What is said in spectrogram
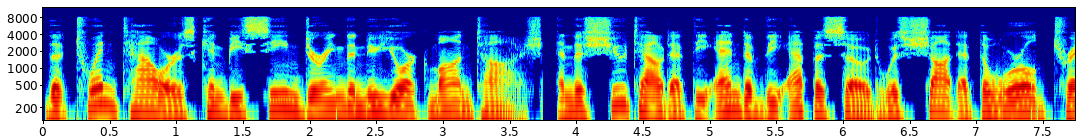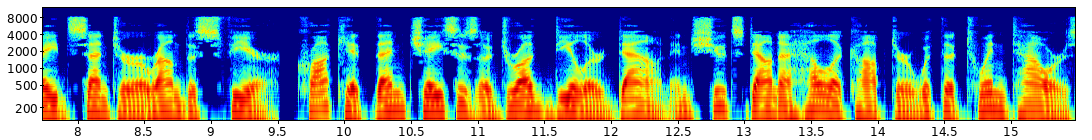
The Twin Towers can be seen during the New York montage, and the shootout at the end of the episode was shot at the World Trade Center around the Sphere. Crockett then chases a drug dealer down and shoots down a helicopter with the Twin Towers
